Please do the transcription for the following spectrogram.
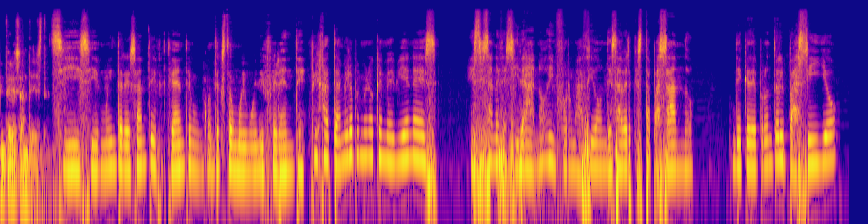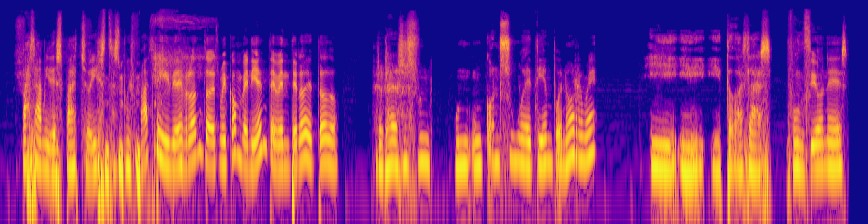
Interesante esto. Sí, sí, muy interesante y efectivamente en un contexto muy, muy diferente. Fíjate, a mí lo primero que me viene es, es esa necesidad, ¿no? De información, de saber qué está pasando, de que de pronto el pasillo pasa a mi despacho y esto es muy fácil, y de pronto es muy conveniente, me entero de todo. Pero claro, eso es un, un, consumo de tiempo enorme y, y, todas las funciones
